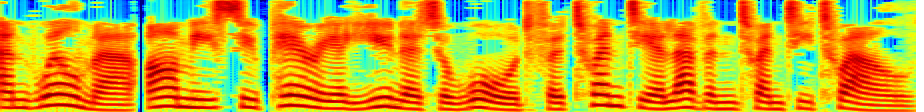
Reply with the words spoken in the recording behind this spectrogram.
and Wilma Army Superior Unit Award for 2011-2012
